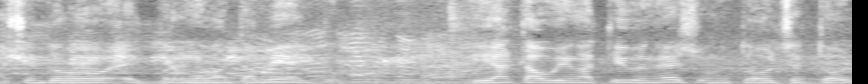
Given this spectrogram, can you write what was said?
haciendo el prelevantamiento y han estado bien activos en eso, en todo el sector.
